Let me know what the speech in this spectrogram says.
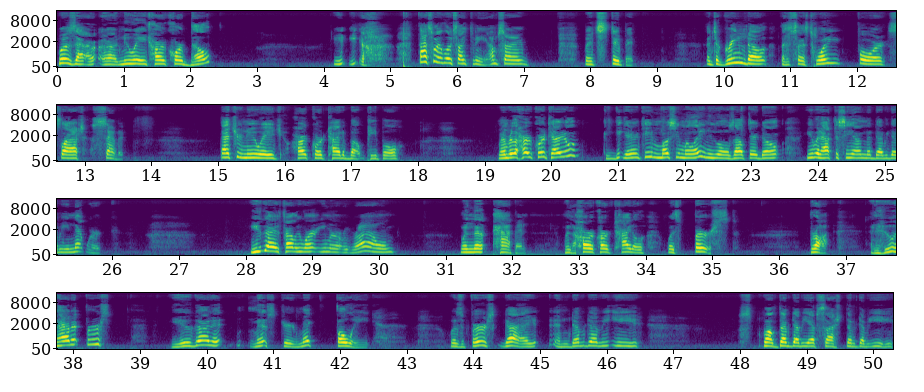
What is that? A, New Age Hardcore belt? That's what it looks like to me. I'm sorry, but it's stupid. It's a green belt that says 24 slash 7. That's your new age hardcore title belt, people. Remember the hardcore title? I guarantee most of millennials out there don't. You would have to see on the WWE network. You guys probably weren't even around when that happened, when the hardcore title was first brought. And who had it first? You got it. Mr. Mick Foley was the first guy in WWE, well, WWF slash WWE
